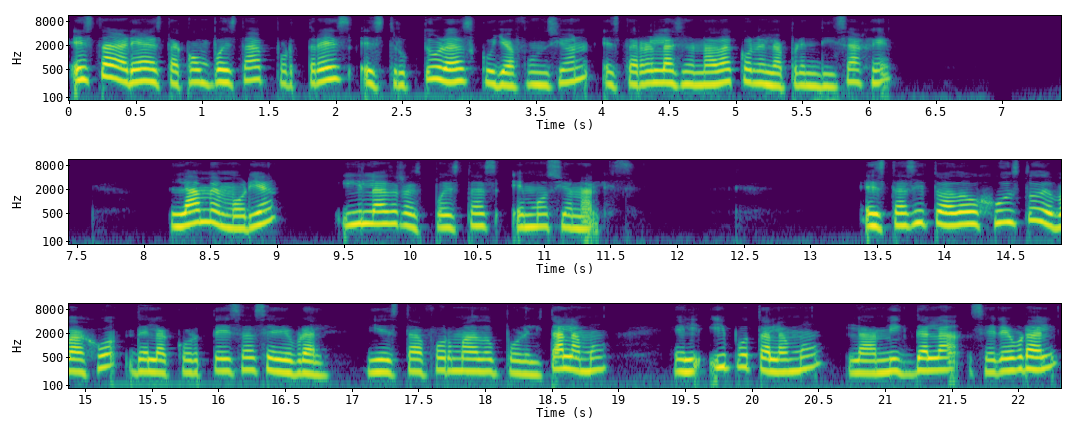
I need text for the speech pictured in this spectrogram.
Esta área está compuesta por tres estructuras cuya función está relacionada con el aprendizaje, la memoria y las respuestas emocionales. Está situado justo debajo de la corteza cerebral y está formado por el tálamo, el hipotálamo, la amígdala cerebral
